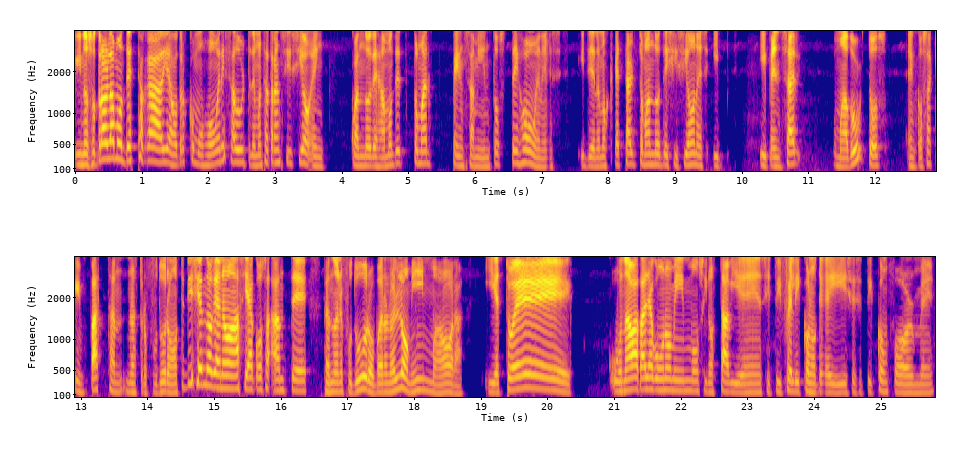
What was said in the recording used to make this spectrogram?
Y nosotros hablamos de esto cada día, nosotros como jóvenes adultos tenemos esta transición en cuando dejamos de tomar pensamientos de jóvenes y tenemos que estar tomando decisiones y, y pensar como adultos en cosas que impactan nuestro futuro. No estoy diciendo que no hacía cosas antes, pero en el futuro, pero no es lo mismo ahora. Y esto es una batalla con uno mismo, si no está bien, si estoy feliz con lo que hice, si estoy conforme.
